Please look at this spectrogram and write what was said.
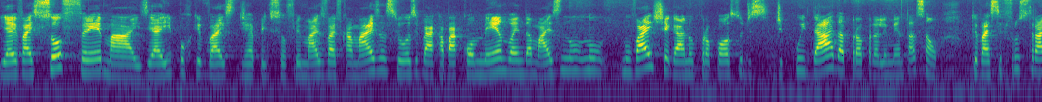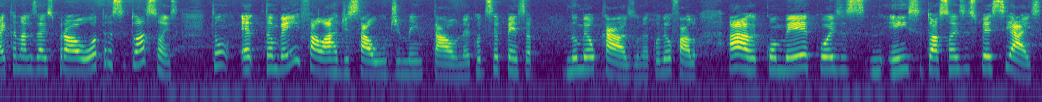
e aí vai sofrer mais, e aí porque vai de repente sofrer mais, vai ficar mais ansioso e vai acabar comendo ainda mais, e não, não, não vai chegar no propósito de, de cuidar da própria alimentação, porque vai se frustrar e canalizar isso para outras situações. Então, é também falar de saúde mental, né? Quando você pensa no meu caso, né? Quando eu falo, ah, comer coisas em situações especiais.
